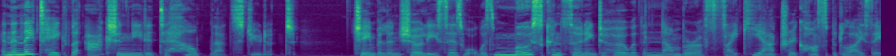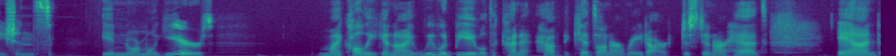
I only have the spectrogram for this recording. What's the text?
and then they take the action needed to help that student. Chamberlain Sholey says what was most concerning to her were the number of psychiatric hospitalizations. In normal years, my colleague and I, we would be able to kind of have the kids on our radar, just in our heads. And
